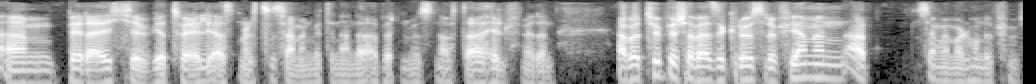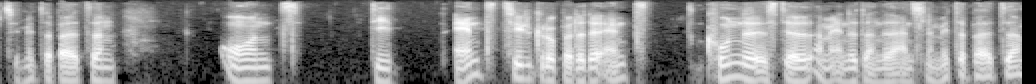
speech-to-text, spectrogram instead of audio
ähm, Bereiche virtuell erstmals zusammen miteinander arbeiten müssen, auch da helfen wir dann. Aber typischerweise größere Firmen ab, sagen wir mal 150 Mitarbeitern und die Endzielgruppe oder der Endkunde ist ja am Ende dann der einzelne Mitarbeiter.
